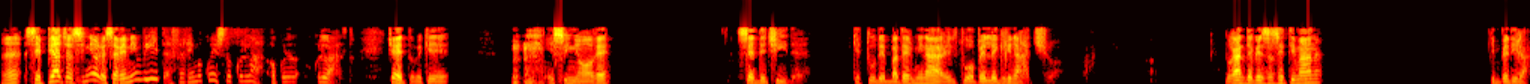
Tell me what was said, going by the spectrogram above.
eh? se piace al Signore saremo in vita e faremo questo o, quella, o, quell'altro. Certo, perché il Signore, se decide che tu debba terminare il tuo pellegrinaggio durante questa settimana, ti impedirà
